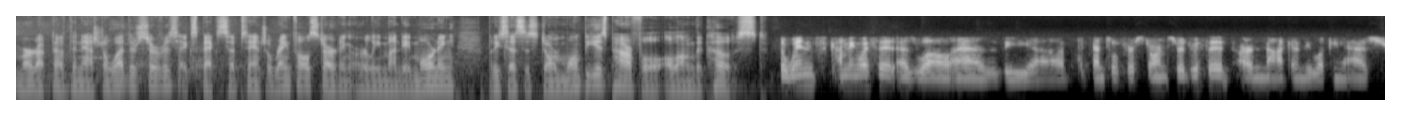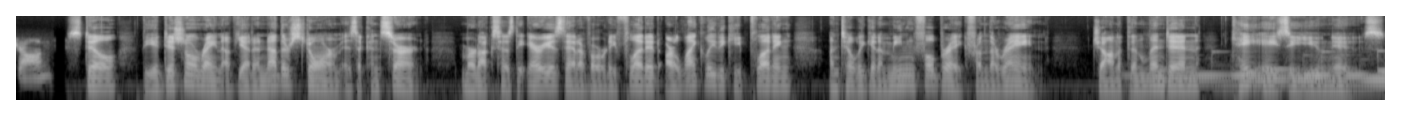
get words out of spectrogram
Murdoch of the National Weather Service expects substantial rainfall starting early Monday morning, but he says the storm won't be as powerful along the coast. The winds coming with it, as well as the uh, potential for storm surge with it, are not going to be looking as strong. Still, the additional rain of yet another storm is a concern. Murdoch says the areas that have already flooded are likely to keep flooding until we get a meaningful break from the rain. Jonathan Linden, KAZU News.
